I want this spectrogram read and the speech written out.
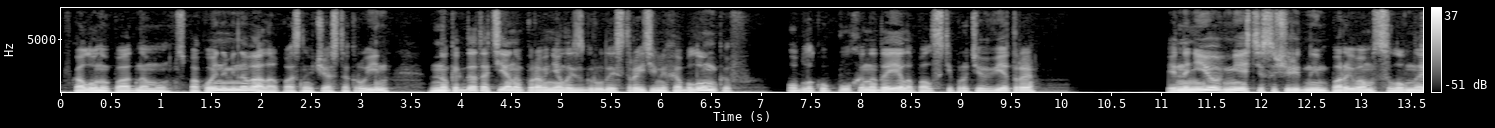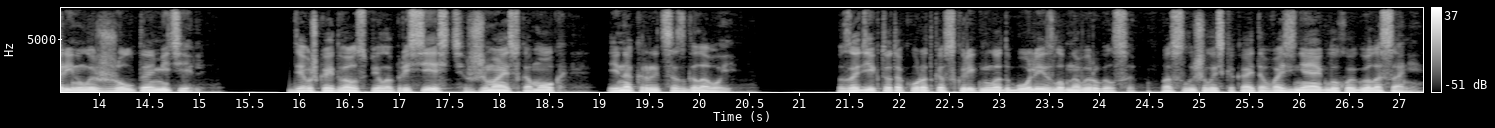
в колонну по одному, спокойно миновала опасный участок руин, но когда Татьяна поравнялась с грудой строительных обломков, облаку пуха надоело ползти против ветра, и на нее вместе с очередным порывом словно ринулась желтая метель. Девушка едва успела присесть, сжимаясь в комок, и накрыться с головой. Позади кто-то коротко вскрикнул от боли и злобно выругался. Послышалась какая-то возня и глухой голос Ани.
